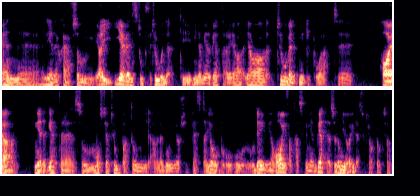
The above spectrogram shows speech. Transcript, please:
en eh, ledarchef som jag ger väldigt stort förtroende till mina medarbetare. Jag, jag tror väldigt mycket på att eh, har jag medarbetare så måste jag tro på att de alla gånger gör sitt bästa jobb och, och, och det, jag har ju fantastiska medarbetare så de gör ju det såklart också.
